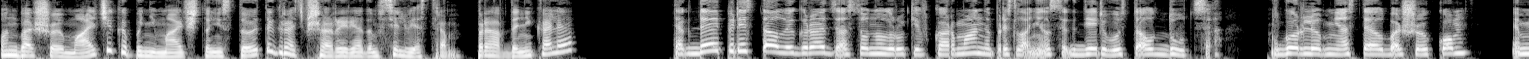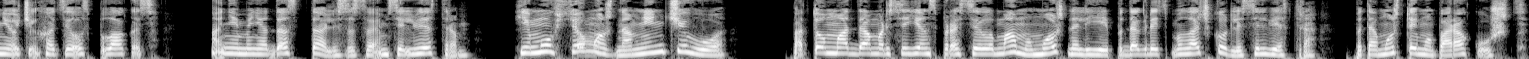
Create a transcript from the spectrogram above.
Он большой мальчик и понимает, что не стоит играть в шары рядом с Сильвестром. Правда, Николя?» Тогда я перестал играть, засунул руки в карман и прислонился к дереву и стал дуться. В горле у меня стоял большой ком, и мне очень хотелось плакать. Они меня достали со своим Сильвестром. Ему все можно, а мне ничего. Потом мадам Арсиен спросила маму, можно ли ей подогреть молочко для Сильвестра, потому что ему пора кушать.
